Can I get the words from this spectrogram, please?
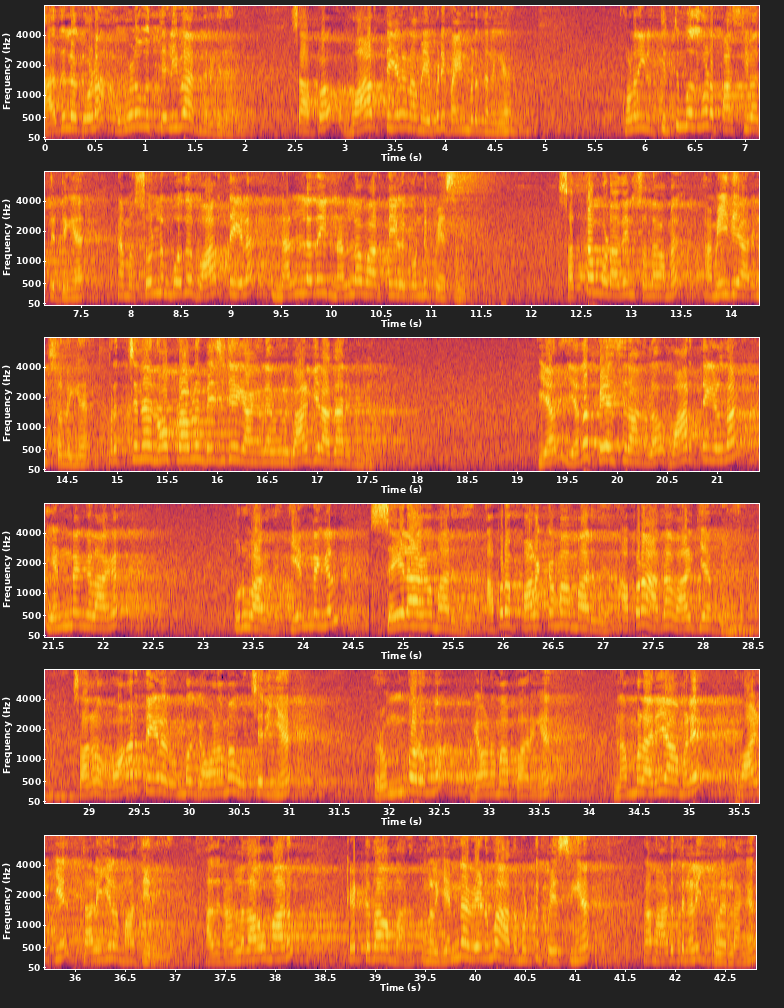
அதில் கூட அவ்வளவு தெளிவாக இருந்திருக்கிறாரு. ஸோ அப்போ வார்த்தைகளை நம்ம எப்படி பயன்படுத்தணுங்க? குழந்தைகள் திட்டும்போது கூட பாசிட்டிவாக திட்டுங்க. நம்ம சொல்லும்போது வார்த்தைகளை நல்லதை நல்ல வார்த்தைகளை கொண்டு பேசணும். சத்தம் போடாதேன்னு சொல்லாமல் அமைதியாருன்னு சொல்லுங்கள் பிரச்சனை நோ ப்ராப்ளம் பேசிகிட்டே இருக்காங்களே இவங்களுக்கு வாழ்க்கையில் அதான் இருக்குங்க. எதை எதை பேசுகிறாங்களோ வார்த்தைகள் தான் எண்ணங்களாக உருவாகுது. எண்ணங்கள் செயலாக மாறுது. அப்புறம் பழக்கமாக மாறுது. அப்புறம் அதான் வாழ்க்கையாக போயிடுது. ஸோ அதனால் வார்த்தைகளை ரொம்ப கவனமாக உச்சரிங்க. ரொம்ப ரொம்ப கவனமாக பாருங்கள் நம்மளை அறியாமலே வாழ்க்கையை தலைகீழ மாற்றிடுங்க அது நல்லதாகவும் மாறும் கெட்டதாகவும் மாறும். உங்களுக்கு என்ன வேணுமோ அதை மட்டும் பேசுங்க. நம்ம அடுத்த நிலைக்கு போயிடலாங்க.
